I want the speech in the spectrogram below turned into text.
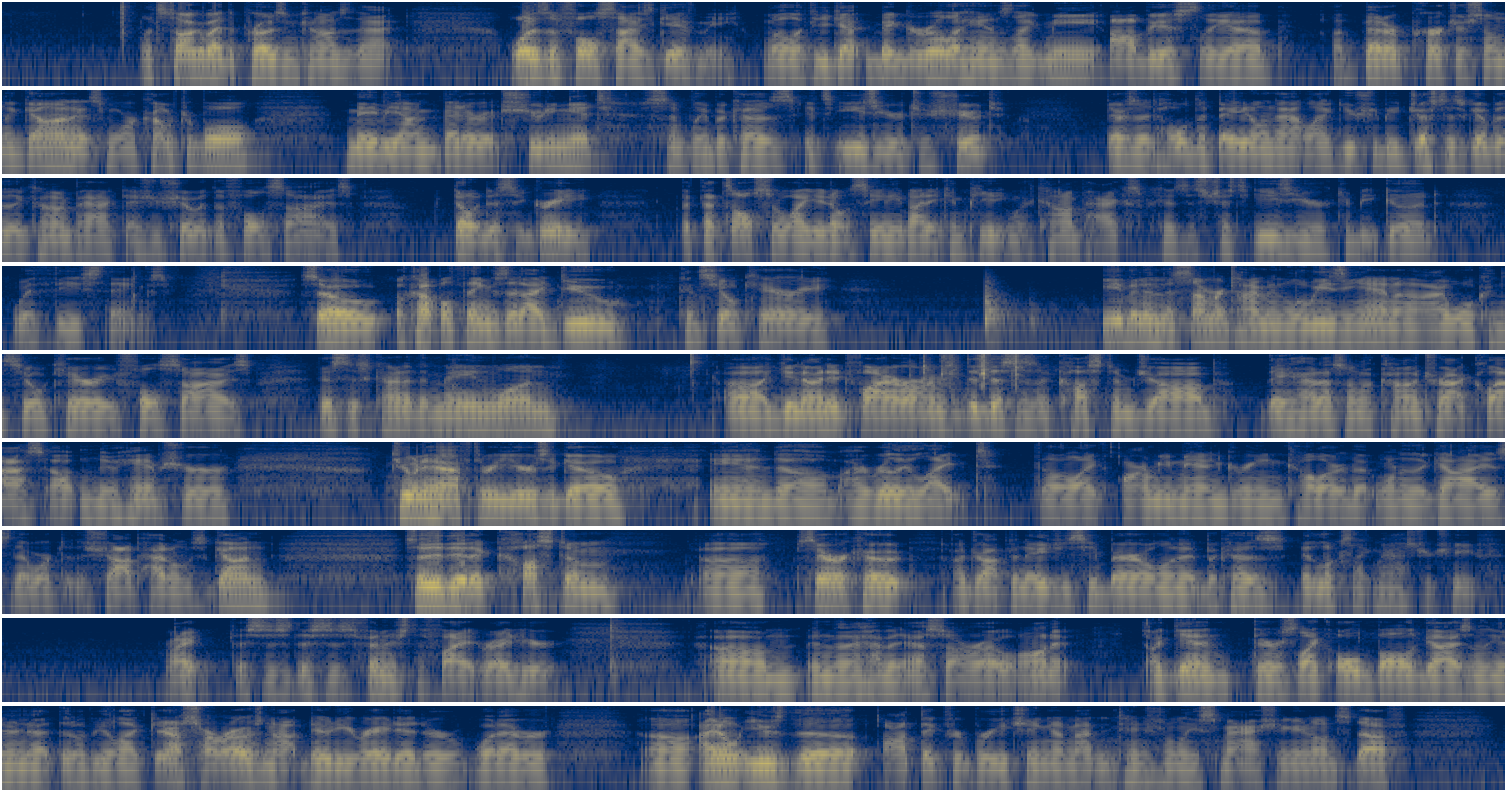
Let's talk about the pros and cons of that. What does a full size give me? Well, if you got big gorilla hands like me, obviously a, a better purchase on the gun. It's more comfortable. Maybe I'm better at shooting it simply because it's easier to shoot. There's a whole debate on that, like you should be just as good with the compact as you should with the full size. Don't disagree. But that's also why you don't see anybody competing with compacts because it's just easier to be good with these things. So a couple things that I do conceal carry, even in the summertime in Louisiana, I will conceal carry full size. This is kind of the main one. Uh, United Firearms did this as a custom job. They had us on a contract class out in New Hampshire two and a half, three years ago, and um, I really liked the like army man green color that one of the guys that worked at the shop had on his gun. So they did a custom uh, Cerakote, I dropped an agency barrel in it because it looks like Master Chief, right? This is this is finish the fight right here, um, and then I have an SRO on it. Again, there's like old bald guys on the internet that'll be like, SRO is not duty rated or whatever. Uh, I don't use the optic for breaching. I'm not intentionally smashing it on stuff,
